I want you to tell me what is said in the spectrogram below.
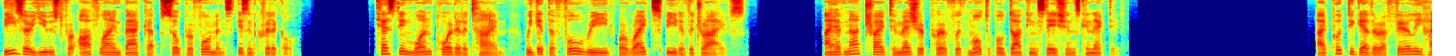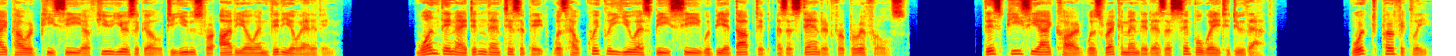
These are used for offline backup so performance isn't critical. Testing one port at a time, we get the full read or write speed of the drives. I have not tried to measure perf with multiple docking stations connected. I put together a fairly high-powered PC a few years ago to use for audio and video editing. One thing I didn't anticipate was how quickly USB-C would be adopted as a standard for peripherals. This PCI card was recommended as a simple way to do that. Worked perfectly,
